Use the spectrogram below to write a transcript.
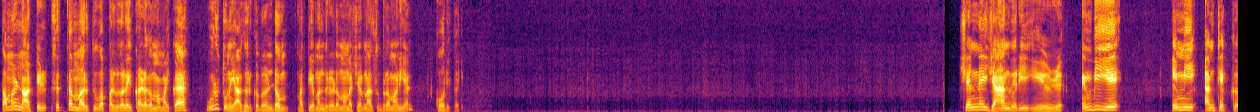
தமிழ்நாட்டில் சித்த மருத்துவ பல்கலைக்கழகம் அமைக்க உறுதுணையாக இருக்க வேண்டும். மத்திய மந்திரியிடம் அமைச்சர் ந. சுப்பிரமணியன் கோரிக்கை. சென்னை ஜான்வரி ஏழு. எம்பிஏ எம்இ எம்டெக்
